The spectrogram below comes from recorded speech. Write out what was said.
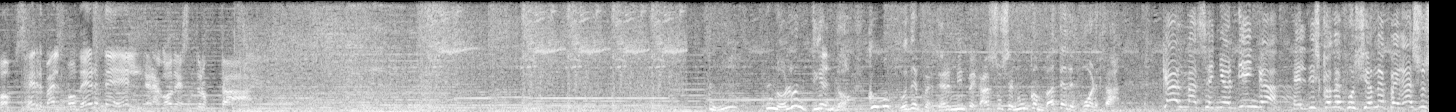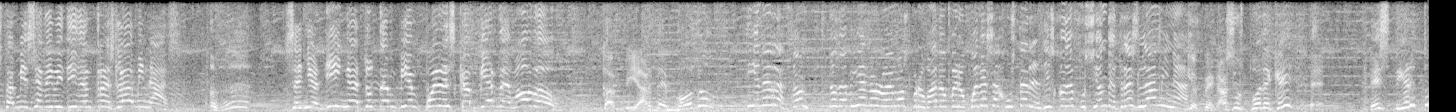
Observa el poder de El Drago Destructor. No lo entiendo. ¿Cómo puede perder mi Pegasus en un combate de fuerza? ¡Calma, señor Jinga! El disco de fusión de Pegasus también se ha dividido en tres láminas. Señor Jinga, tú también puedes cambiar de modo. ¿Cambiar de modo? Tiene razón, todavía no lo hemos probado, pero puedes ajustar el disco de fusión de tres láminas. ¿Que Pegasus puede qué? ¿Es cierto?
